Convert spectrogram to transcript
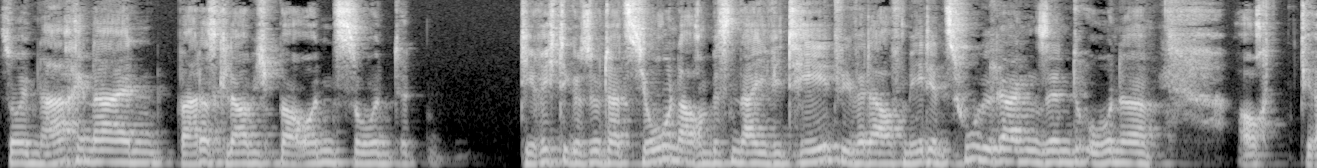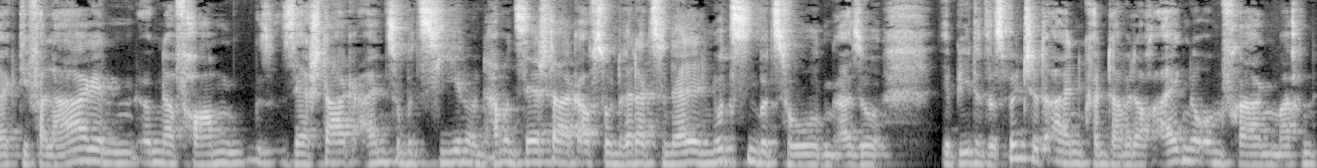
so im Nachhinein war das, glaube ich, bei uns so die richtige Situation, auch ein bisschen Naivität, wie wir da auf Medien zugegangen sind, ohne auch direkt die Verlage in irgendeiner Form sehr stark einzubeziehen und haben uns sehr stark auf so einen redaktionellen Nutzen bezogen. Also ihr bietet das Widget ein, könnt damit auch eigene Umfragen machen,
